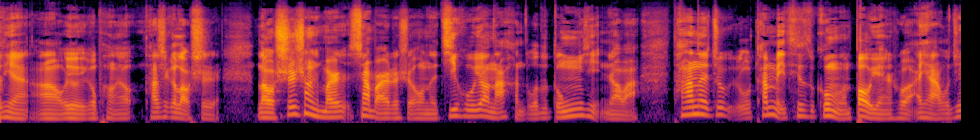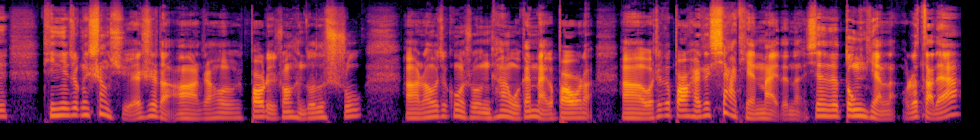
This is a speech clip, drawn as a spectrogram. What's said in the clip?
天啊，我有一个朋友，他是个老师。老师上班下班的时候呢，几乎要拿很多的东西，你知道吧？他呢就他每次跟我们抱怨说：“哎呀，我这天天就跟上学似的啊，然后包里装很多的书啊，然后就跟我说，你看我该买个包了啊，我这个包还是夏天买的呢，现在都冬天了。我说咋的呀？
